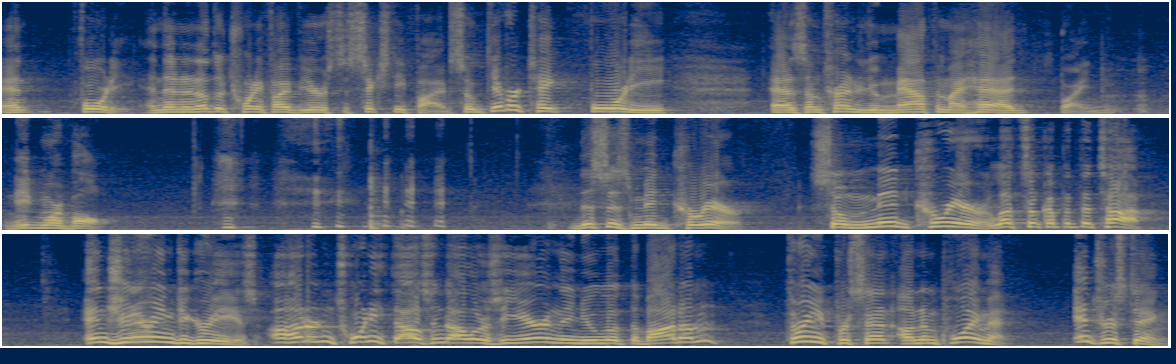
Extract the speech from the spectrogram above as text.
and 40, and then another 25 years to 65. So give or take 40. as I'm trying to do math in my head. Boy, I need more volt. this is mid career. So, mid career, let's look up at the top. Engineering degrees, $120,000 a year, and then you look at the bottom, 3% unemployment. Interesting.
